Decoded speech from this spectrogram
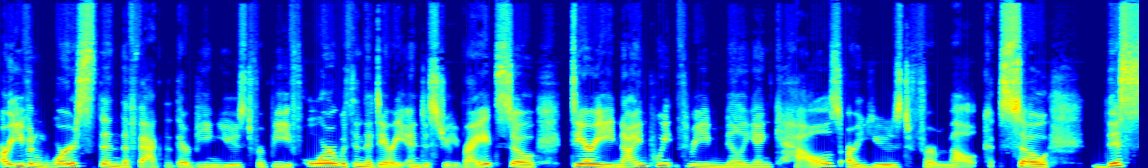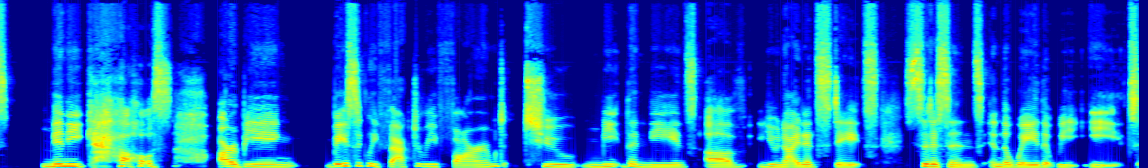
are even worse than the fact that they're being used for beef or within the dairy industry, right? So, dairy, 9.3 million cows are used for milk. So, this many cows are being basically factory farmed to meet the needs of United States citizens in the way that we eat.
